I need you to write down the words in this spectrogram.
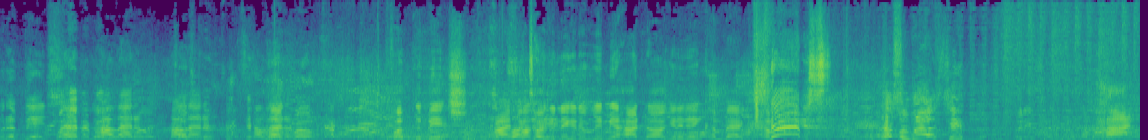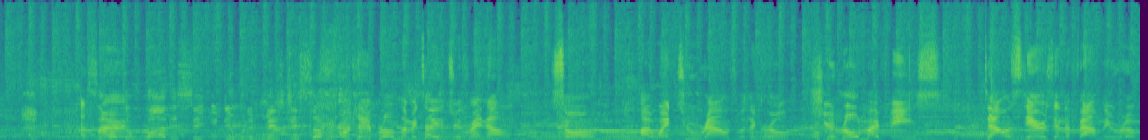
with a bitch. What happened, bro? Holla at him. Holla at him. Holla at him. bro. Fuck the bitch. Right. I Fuck told the it. nigga to give me a hot dog and it didn't come back. I'm pissed. That's some wild shit. Yes, What's sir. the wildest shit you did with a bitch this summer? Okay, bro, let me tell you the truth right now. So, I went two rounds with a girl. She rolled my face downstairs in the family room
